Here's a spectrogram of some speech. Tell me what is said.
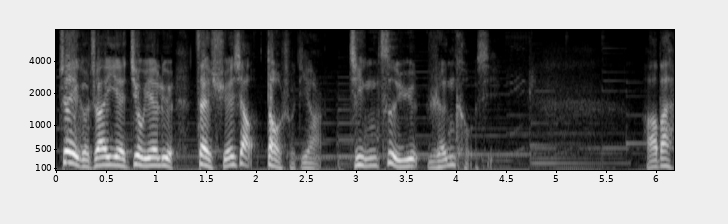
这个专业就业率在学校倒数第二，仅次于人口系。好吧，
